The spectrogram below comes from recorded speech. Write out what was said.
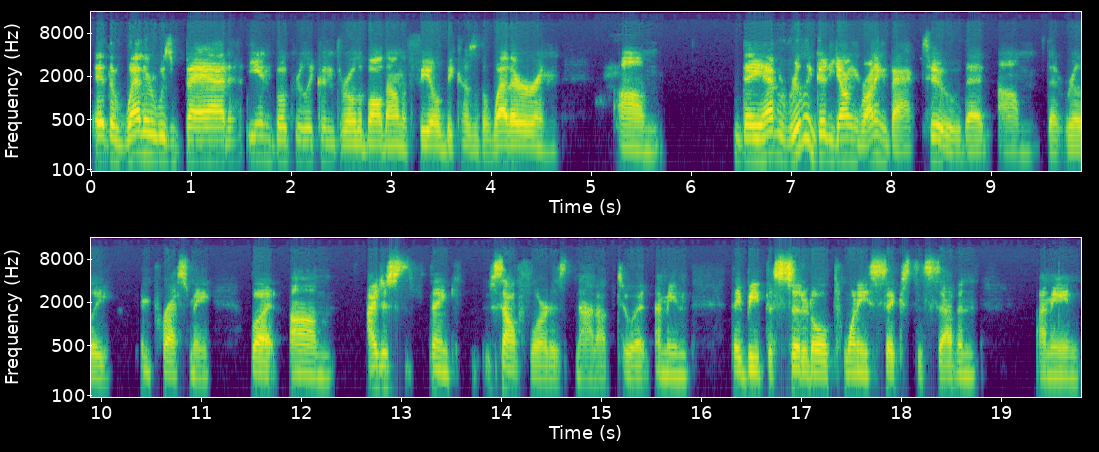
it, the weather was bad. Ian Book really couldn't throw the ball down the field because of the weather, and um, they have a really good young running back too that um, that really impressed me. But um, I just think South Florida's not up to it. I mean, they beat the Citadel twenty six to seven. I mean,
